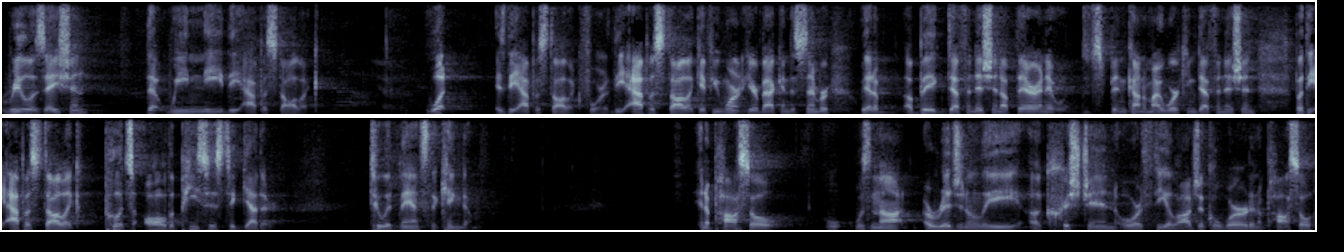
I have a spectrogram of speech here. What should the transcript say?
realization that we need the apostolic. What is the apostolic for. The apostolic, if you weren't here back in December, we had a, a big definition up there, and it, it's been kind of my working definition. But the apostolic puts all the pieces together to advance the kingdom. An apostle was not originally a Christian or theological word. An apostle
